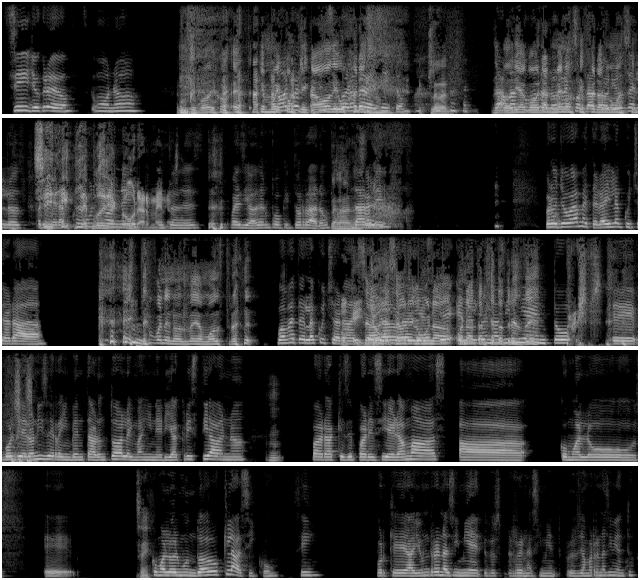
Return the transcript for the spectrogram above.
Sí, yo creo. Es como, no. El tipo dijo, es, es muy No, pues, complicado dibujar eso. bebecito. Claro. Le podría cobrar menos si fuera algo más Sí, le podría cobrar menos. Entonces, pues iba a ser un poquito raro Claro. darle. Pero yo voy a meter ahí la cucharada. Te ponen un medio monstruo. Voy a meter la cucharada. Ok, y se abre- se abre como una- en una el tarjeta 3D. Renacimiento eh, volvieron y se reinventaron toda la imaginería cristiana Mm. para que se pareciera más a como a los eh, Sí. como a lo del mundo clásico, sí, porque hay un renacimiento, renacimiento, pero se llama renacimiento,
